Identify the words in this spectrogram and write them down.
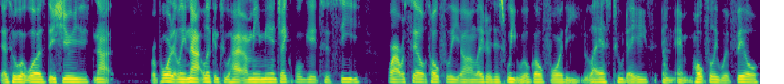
That's who it was. This year, he's not reportedly not looking too high. I mean, me and Jacob will get to see for ourselves. Hopefully, uh, later this week we'll go for the last two days, and and hopefully with Phil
